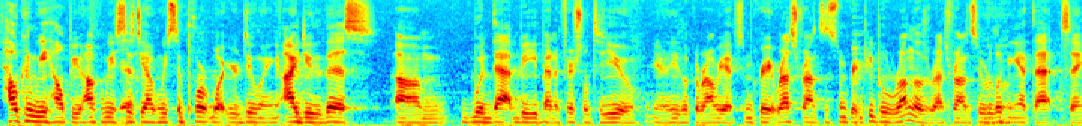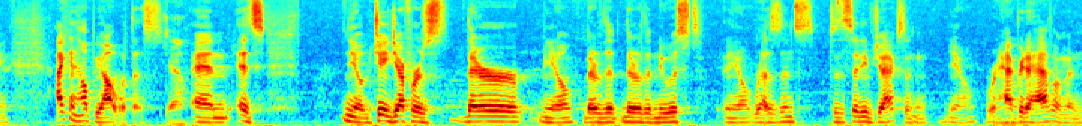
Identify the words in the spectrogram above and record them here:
how can we help you? How can we assist Yeah. you? How can we support what you're doing? I do this. Um, would that be beneficial to you? You know, you look around, we have some great restaurants and some great people who run those restaurants who are looking at that saying, I can help you out with this. Yeah. And it's, you know, Jay Jeffers, they're, you know, they're the, they're the newest, you know, residents to the city of Jackson. You know, we're happy to have them. And,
